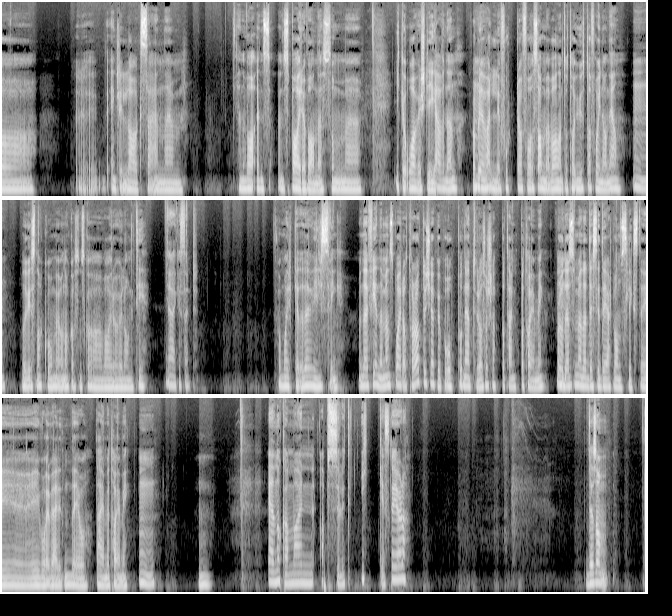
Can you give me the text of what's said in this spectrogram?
eh, egentlig lage seg en, eh, en, en, en sparevane som eh, ikke overstiger evnen. For da blir det Mm. veldig fort å få samme vanen til å ta ut av fondene igjen. Mm. Og det vi snakker om, er jo noe som skal vare over lang tid. Ja, ikke sant. For markedet, det vil svinge. Men det er fine med en spareavtale at du kjøper på opp- og nedturer, og så slipper å tenke på timing. For det er jo det som er det desidert vanskeligste i, i vår verden, det er jo det her med timing. Mm. Mm. Er det noe man absolutt ikke skal gjøre, da? Det som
